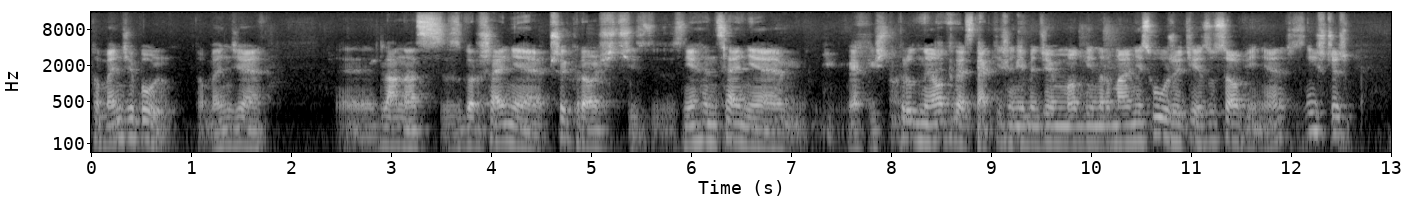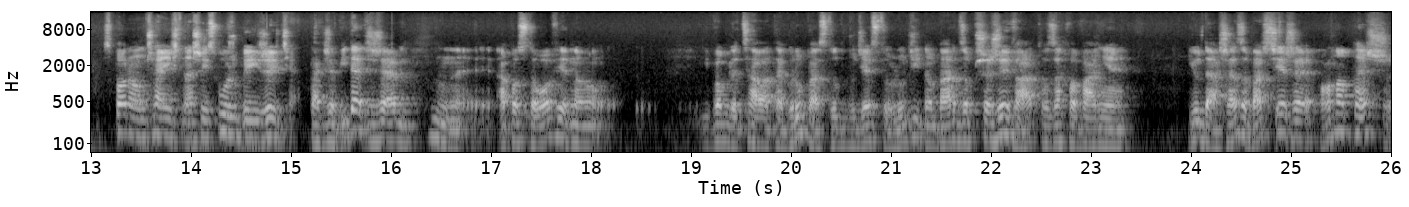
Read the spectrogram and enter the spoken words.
to będzie ból, to będzie e, dla nas zgorszenie, przykrość, zniechęcenie, jakiś trudny okres taki, że nie będziemy mogli normalnie służyć Jezusowi, nie? Zniszczysz sporą część naszej służby i życia. Także widać, że mm, apostołowie, no i w ogóle cała ta grupa 120 ludzi, no bardzo przeżywa to zachowanie Judasza. Zobaczcie, że ono też,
